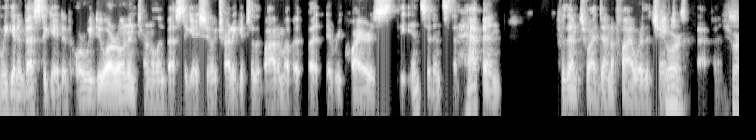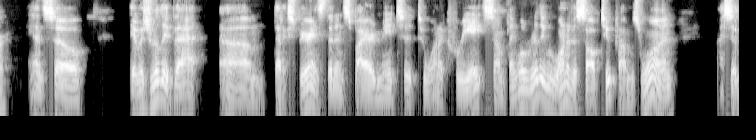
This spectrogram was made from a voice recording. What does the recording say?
we, get investigated or we do our own internal investigation. We try to get to the bottom of it, but it requires the incidents to happen for them to identify where the changes sure. happen. Sure. And so it was really that um, that experience that inspired me to to want to create something. Well, really, we wanted to solve two problems. One, I said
